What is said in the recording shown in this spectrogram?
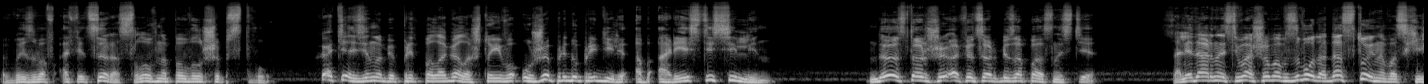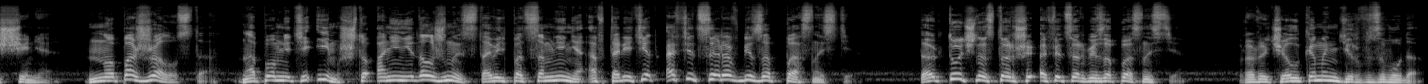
вызвав офицера словно по волшебству. Хотя Зеноби предполагала, что его уже предупредили об аресте Селин. «Да, старший офицер безопасности!» «Солидарность вашего взвода достойна восхищения. Но, пожалуйста, напомните им, что они не должны ставить под сомнение авторитет офицеров безопасности». «Так точно, старший офицер безопасности!» Прорычал командир взвода.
